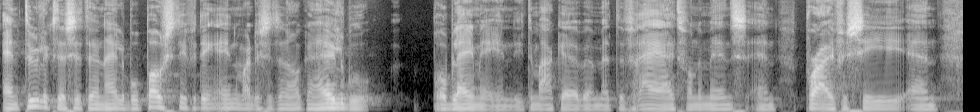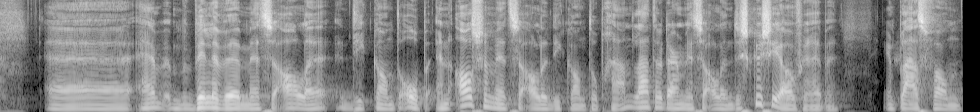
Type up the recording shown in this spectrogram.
En tuurlijk, er zitten een heleboel positieve dingen in, maar er zitten ook een heleboel problemen in die te maken hebben met de vrijheid van de mens en privacy. En willen we met z'n allen die kant op? En als we met z'n allen die kant op gaan, laten we daar met z'n allen een discussie over hebben. In plaats van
